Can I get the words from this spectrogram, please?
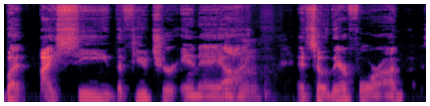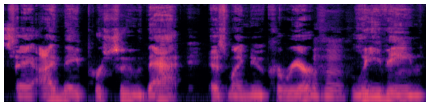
but i see the future in ai mm-hmm. and so therefore i'm going to say i may pursue that as my new career mm-hmm. leaving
